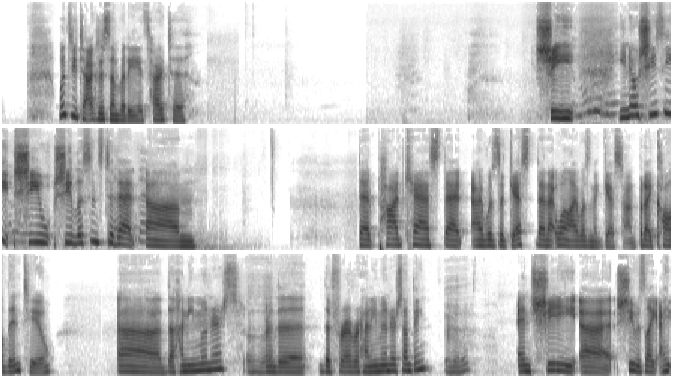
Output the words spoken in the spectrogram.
Once you talk to somebody, it's hard to. She, you know, she's the she she listens to that um that podcast that I was a guest that I well I wasn't a guest on, but I called into uh the honeymooners uh-huh. or the the forever honeymoon or something. Uh-huh. And she uh she was like, I,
